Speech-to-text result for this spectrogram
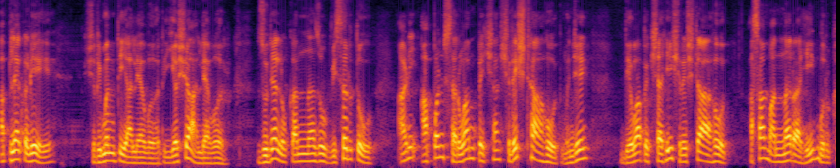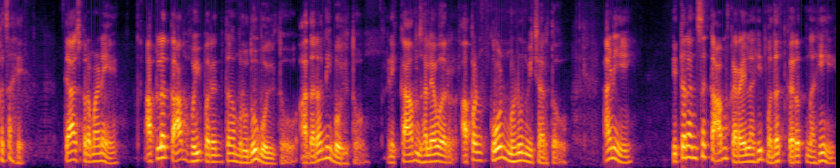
आपल्याकडे श्रीमंती आल्यावर यश आल्यावर जुन्या लोकांना जो विसरतो आणि आपण सर्वांपेक्षा श्रेष्ठ आहोत. म्हणजे देवापेक्षाही श्रेष्ठ आहोत असा मानणाराही मूर्खच आहे. त्याचप्रमाणे आपलं काम होईपर्यंत मृदू बोलतो आदराने बोलतो आणि काम झाल्यावर आपण कोण म्हणून विचारतो? आणि इतरांचं काम करायलाही मदत करत नाही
